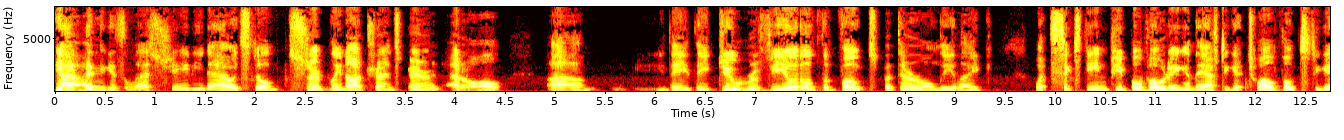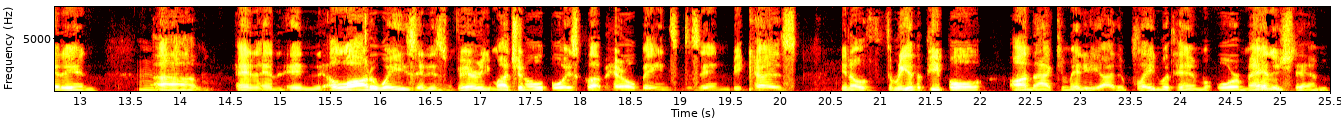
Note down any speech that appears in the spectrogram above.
Yeah, I think it's less shady now. It's still certainly not transparent at all. Um, they they do reveal the votes, but there are only like what sixteen people voting, and they have to get twelve votes to get in. Mm. Um, and, and in a lot of ways, it is very much an old boys club. Harold Baines is in because you know three of the people on that committee either played with him or managed him,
